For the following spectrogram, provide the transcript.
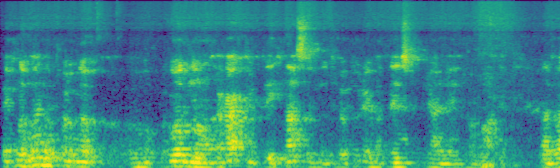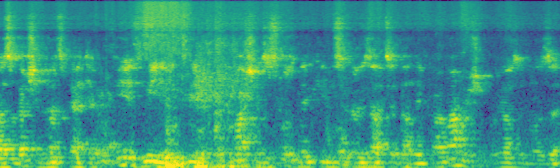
техногенно-природного характеру та їх наслідків на території Гатинської територіальної громади на 21-25 роки. Зміни зміни передбачені зв'язку з даної програми, що пов'язано з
